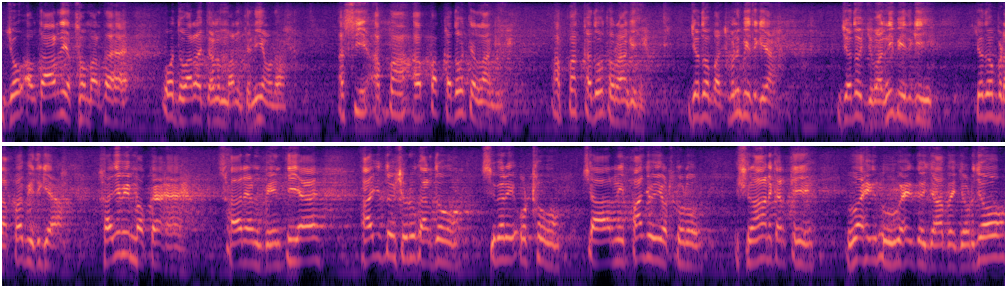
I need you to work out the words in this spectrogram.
ਜੋ ਅਵਤਾਰ ਦੇ ਹੱਥੋਂ ਮਰਦਾ ਹੈ, ਉਹ ਦੁਬਾਰਾ ਜਨਮ ਮਰਨ ਤੇ ਨਹੀਂ ਆਉਂਦਾ। ਅਸੀਂ ਆਪਾਂ ਆਪਾਂ ਕਦੋਂ ਚੱਲਾਂਗੇ? ਆਪਾਂ ਕਦੋਂ ਤੁਰਾਂਗੇ? ਜਦੋਂ ਬਚਪਨ ਬੀਤ ਗਿਆ, ਜਦੋਂ ਜਵਾਨੀ ਬੀਤ ਗਈ, ਜਦੋਂ ਬੁਢਾਪਾ ਬੀਤ ਗਿਆ, ਹਜੇ ਵੀ ਮੌਕਾ ਹੈ। ਸਾਰਿਆਂ ਨੂੰ ਬੇਨਤੀ ਹੈ, ਅੱਜ ਤੋਂ ਸ਼ੁਰੂ ਕਰ ਦਿਓ। ਸਵੇਰੇ ਉਠੋ 4 ਨਹੀਂ 5 ਵਜੇ ਉੱਠ ਕਰੋ ਇਸ਼ਨਾਨ ਕਰਕੇ ਵਾਹਿਗੁਰੂ ਵਾਹਿਗੁਰੂ ਦੇ ਜਾਪੇ ਜੁੜ ਜਾਓ।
